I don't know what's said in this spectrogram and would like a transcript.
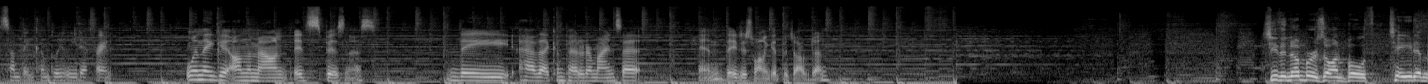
something completely different. When they get on the mound, it's business. They have that competitor mindset, and they just want to get the job done. See the numbers on both Tatum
